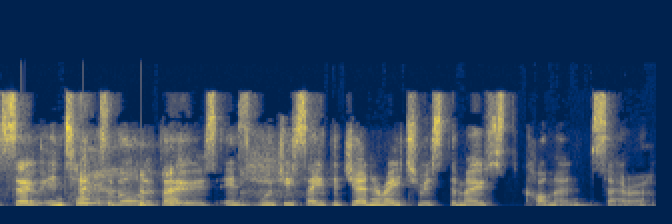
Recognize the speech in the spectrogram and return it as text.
So in terms of all of those, is would you say the generator is the most common, Sarah?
